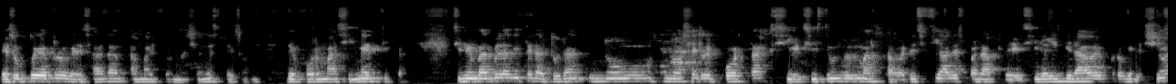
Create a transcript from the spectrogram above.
eso puede progresar a, malformaciones que son de forma simétrica. Sin embargo, la literatura no, no se reporta si existen unos marcadores fiables para predecir el grado de progresión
